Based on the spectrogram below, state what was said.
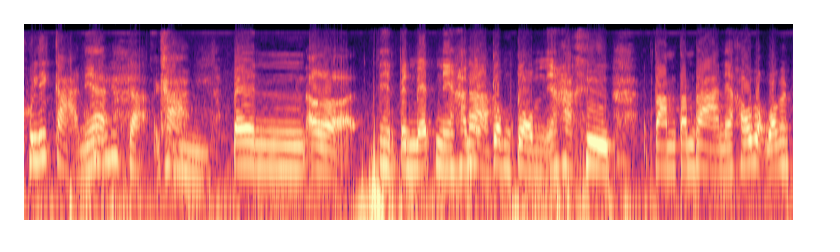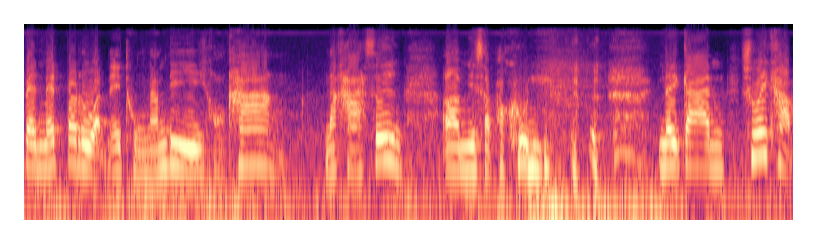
คุลิกาเนี่ยคุลิกะค่ะอืมเป็นเอ่อเห็นเป็นเม็ดเนี่ยค่ะค่ะเม็ดกลมๆเนี่ยค่ะคือตามตำราเนี่ยเขาบอกว่ามันเป็นเม็ดประรวดในถุงน้ำดีของข้าง นะคะ ซึ่งเอ่อมีสรรพคุณ ในการช่วยขับ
